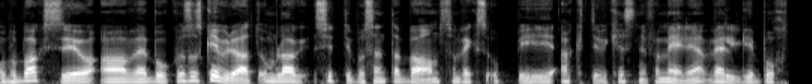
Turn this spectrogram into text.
Og På baksida av boka så skriver du at om lag 70% av barn som vokser opp i aktive kristne familier, velger bort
